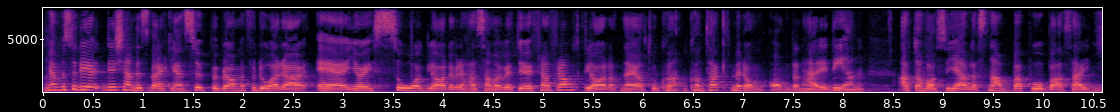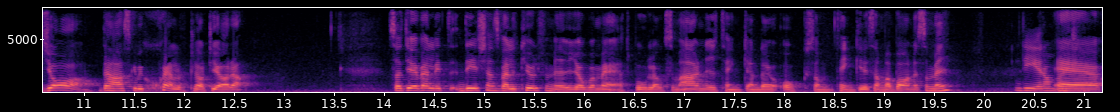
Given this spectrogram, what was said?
men så det, det kändes verkligen superbra med Foodora. Eh, jag är så glad över det här samarbetet. Jag är framförallt glad att när jag tog kon- kontakt med dem om den här idén, att de var så jävla snabba på att bara så här, ja, det här ska vi självklart göra. Så att jag är väldigt, det känns väldigt kul för mig att jobba med ett bolag som är nytänkande och som tänker i samma banor som mig. Det är de verkligen. Eh,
